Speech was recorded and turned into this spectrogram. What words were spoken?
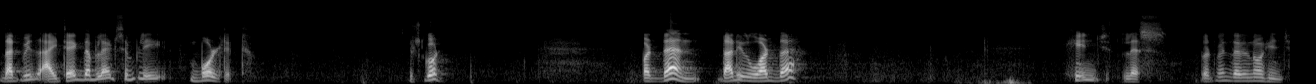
That means I take the blade simply bolt it. It is good. But then that is what the hinge less that means there is no hinge.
